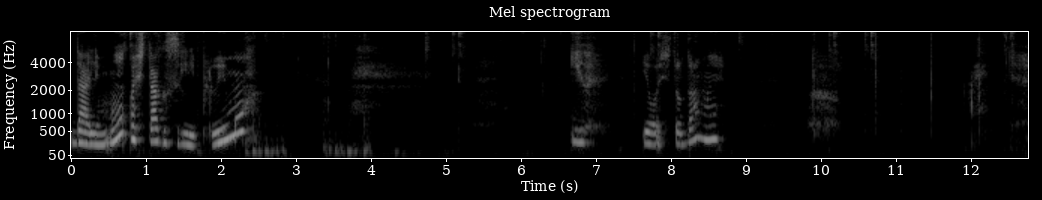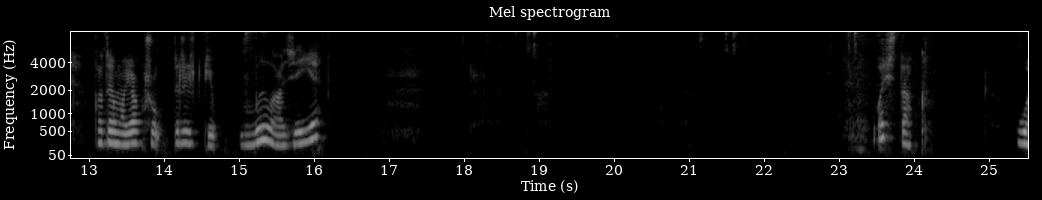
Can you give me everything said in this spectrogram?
Далі ми ось так зліплюємо. І, і ось туди ми кладемо, якщо трішки вилазіє. Ось так. О.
